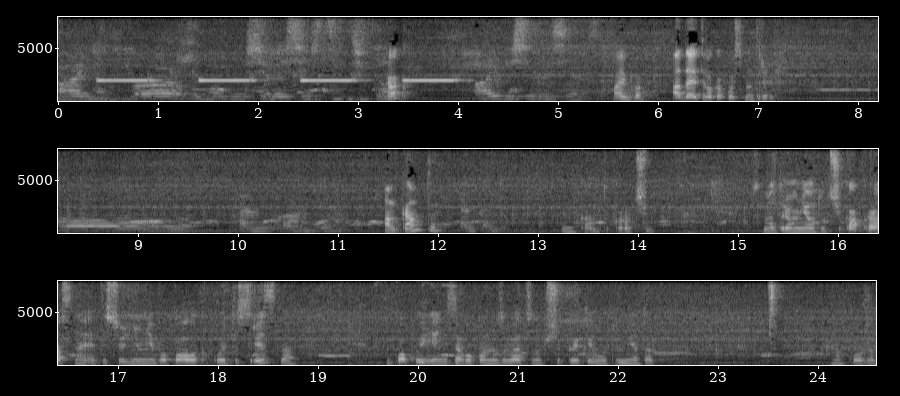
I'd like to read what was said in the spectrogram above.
Айба, по-моему, серое сердце. Как? Айба, серое сердце. Айба. А до этого какой смотрели? О, Энканто. Анканто? Энканто. Энканто, короче. Смотрим, у меня вот тут щека красная. Это сегодня мне попало какое-то средство. У папы, я не знаю, как он называется, но пшикает. И вот у меня так на коже.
